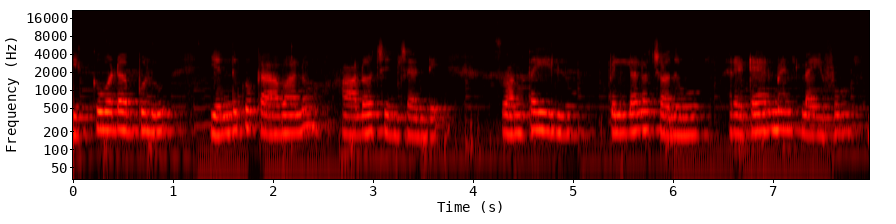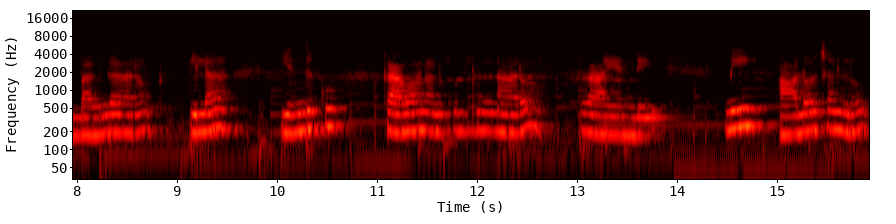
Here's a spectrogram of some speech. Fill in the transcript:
ఎక్కువ డబ్బులు ఎందుకు కావాలో ఆలోచించండి. సొంత ఇల్లు పిల్లల చదువు రిటైర్మెంట్ లైఫ్ బంగారం. ఇలా ఎందుకు కావాలనుకుంటున్నారో రాయండి. మీ ఆలోచనలు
